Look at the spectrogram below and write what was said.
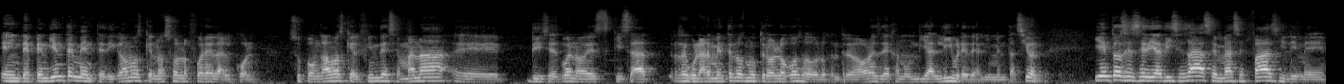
E independientemente, digamos que no solo fuera el alcohol, supongamos que el fin de semana eh, dices, bueno, es quizá regularmente los nutriólogos o los entrenadores dejan un día libre de alimentación. Y entonces ese día dices, ah, se me hace fácil y me,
